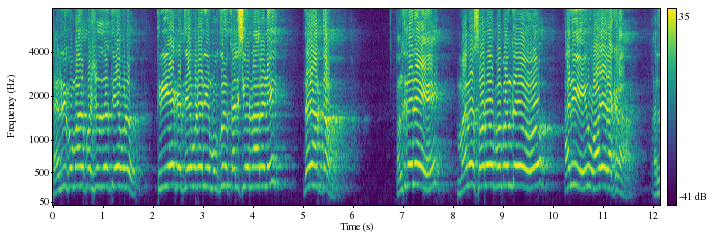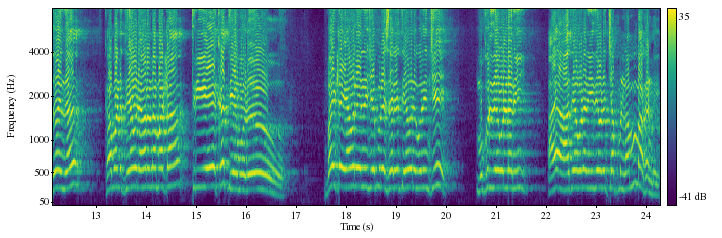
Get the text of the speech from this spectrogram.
తండ్రి కుమార పరిశుద్ధ దేవుడు త్రియేక దేవుడని ముగ్గురు కలిసి ఉన్నారని దాని అర్థం. అందుకనే మన స్వరూపమందు అని వాడారు అక్కడ. అర్థమైందా? కాబట్టి దేవుడు ఎవరన్నమాట? త్రియేక దేవుడు. బయట ఎవరైనా చెప్పినా సరే దేవుని గురించి ముగ్గురు దేవుళ్ళని ఆ ఆ దేవుడని ఈ దేవుడని చెప్ప నమ్మకండి.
